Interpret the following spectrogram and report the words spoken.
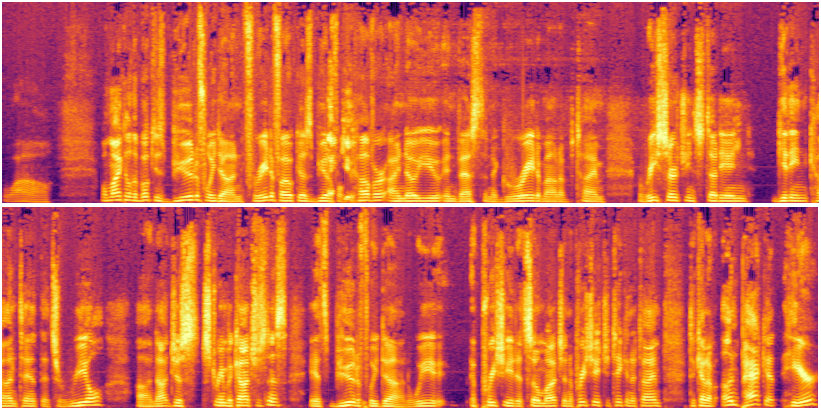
Wow. Well, Michael, the book is beautifully done, free to focus, beautiful cover. I know you invest in a great amount of time researching, studying, getting content that's real, uh, not just stream of consciousness. It's beautifully done. We appreciate it so much and appreciate you taking the time to kind of unpack it here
